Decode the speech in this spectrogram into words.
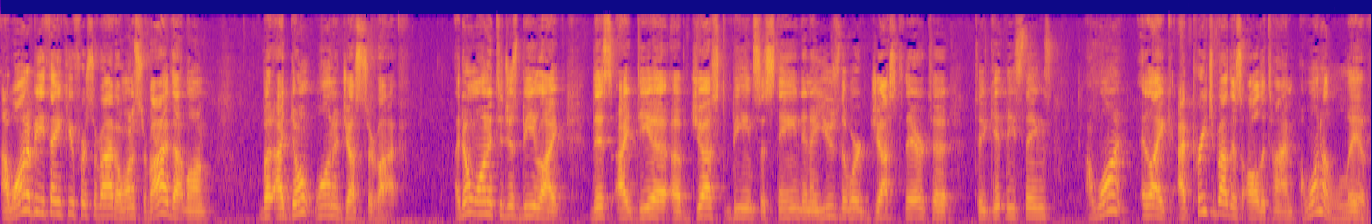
I want to be thank you for survive. I want to survive that long, but I don't want to just survive. I don't want it to just be like this idea of just being sustained. And I use the word just there to, to get these things. I want, like, I preach about this all the time. I want to live.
